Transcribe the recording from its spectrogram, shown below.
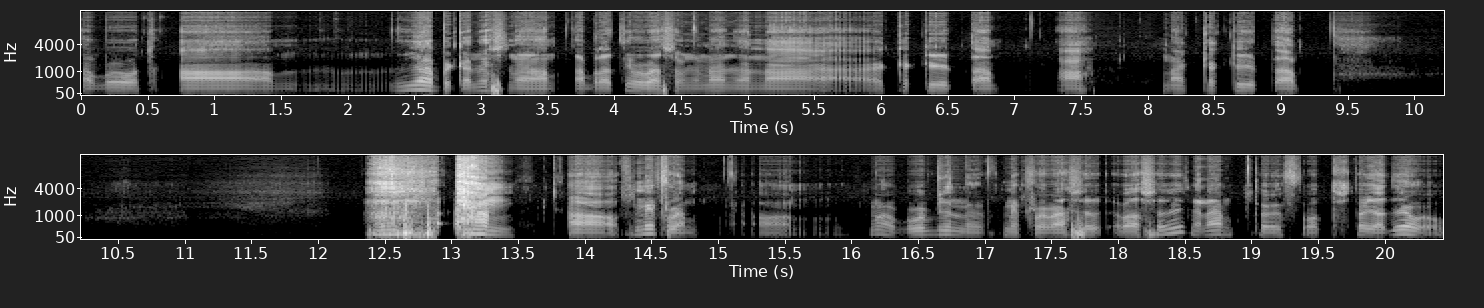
Вот. А, я бы, конечно, обратил ваше внимание на какие-то, а, на какие-то а, смыслы, а, ну, глубинные смыслы вашей, вашей жизни, да, то есть вот что я делаю,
